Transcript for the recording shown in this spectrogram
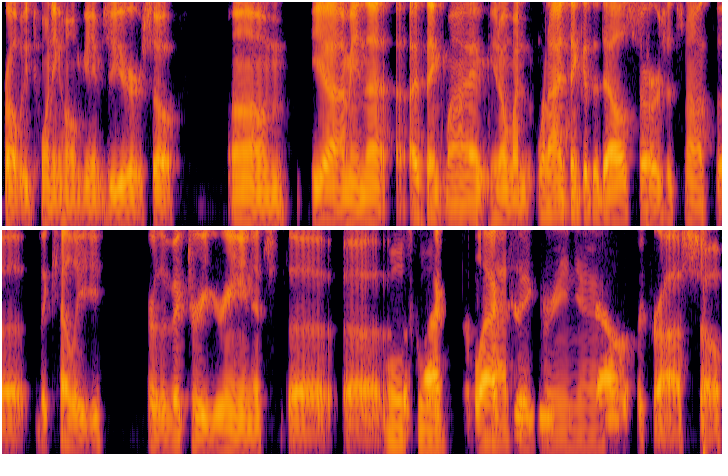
probably 20 home games a year so um yeah i mean that i think my you know when when i think of the dallas stars it's not the the kelly or the victory green it's the uh old the school? black, the black Classic green green, yeah. Dallas across so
